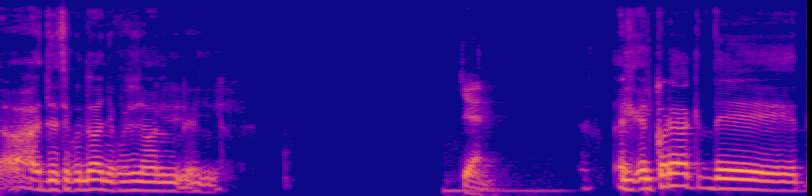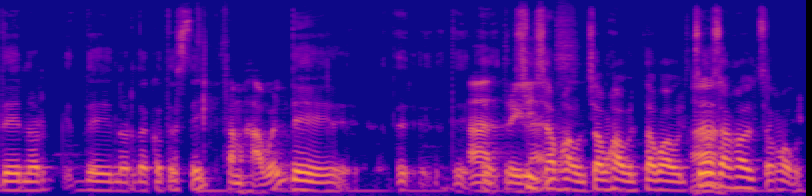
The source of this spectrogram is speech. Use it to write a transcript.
Ah, de segundo año, ¿cómo se llama el ¿Quién? El, el coreback de, de, de North Dakota State. ¿Sam Howell? De, ah, Trey Sí, Sam Howell, Sam Howell, Sam Howell. Ah. Sam Howell, Sam Howell.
